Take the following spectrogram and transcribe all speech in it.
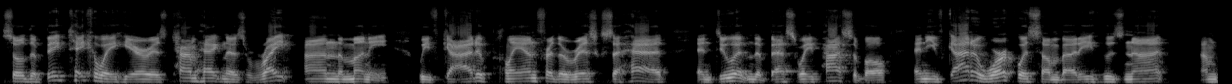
So the big takeaway here is Tom Hegna is right on the money. We've got to plan for the risks ahead and do it in the best way possible. And you've got to work with somebody who's not I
